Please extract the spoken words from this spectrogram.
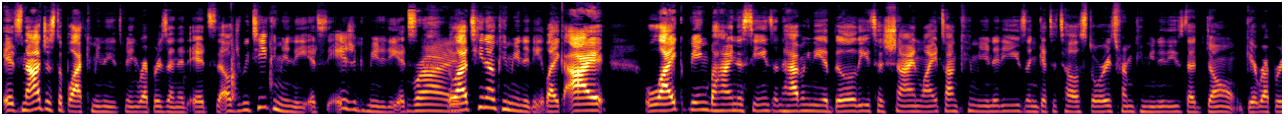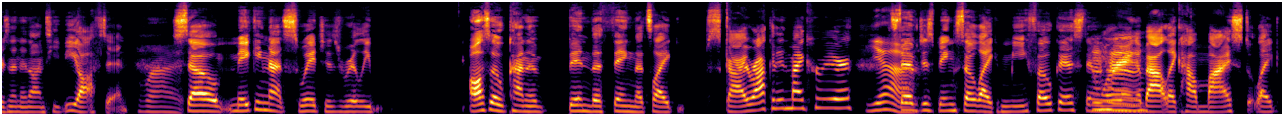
it's not just the black community that's being represented, it's the LGBT community, it's the Asian community, it's right. the Latino community. Like I like being behind the scenes and having the ability to shine lights on communities and get to tell stories from communities that don't get represented on TV often. right. So making that switch has really also kind of been the thing that's like skyrocketed my career yeah. instead of just being so like me focused and worrying Mhm. about like how my st- like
